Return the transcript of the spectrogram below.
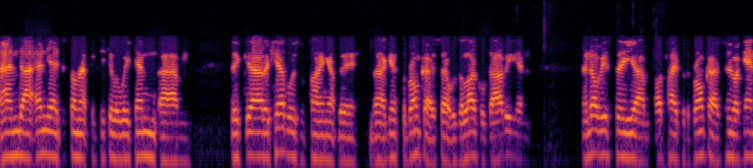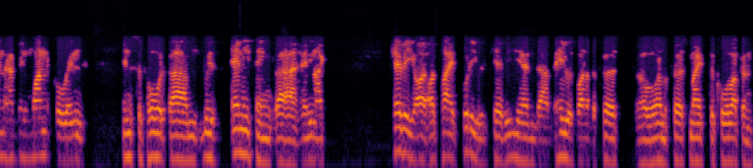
and uh, and yeah, just on that particular weekend, um, the uh, the Cowboys were playing up there uh, against the Broncos, so it was a local derby, and and obviously um, I play for the Broncos, who again have been wonderful in in support um, with anything. Uh, and like Kevy, I, I played footy with Kevy, and um, he was one of the first, or one of the first mates to call up and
